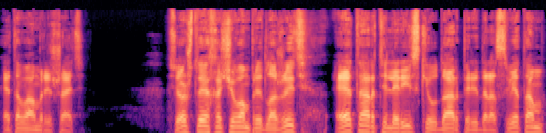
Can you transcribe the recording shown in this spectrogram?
Это вам решать. Все, что я хочу вам предложить, это артиллерийский удар перед рассветом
